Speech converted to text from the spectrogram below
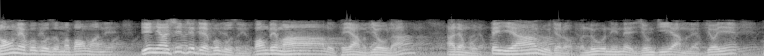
ကောင်းတဲ့ပုဂ္ဂိုလ်ဆိုမပေါင်းပါနဲ့ ပညာရှိဖြစ်တဲ့ပုဂ္ဂိုလ်ဆိုရင်ပေါင်းတယ်မှာလို့ဖះမပြောဘူးလားအားကြောင့်မို့တရားကိုကြတော့ဘလို့အနေနဲ့ယုံကြည်ရမလဲပြောရင်ဘ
